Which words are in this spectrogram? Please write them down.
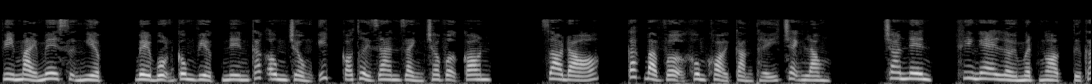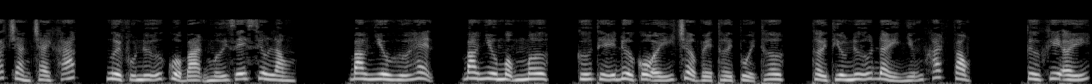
vì mải mê sự nghiệp, bề bộn công việc nên các ông chồng ít có thời gian dành cho vợ con. Do đó, các bà vợ không khỏi cảm thấy chạnh lòng. Cho nên, khi nghe lời mật ngọt từ các chàng trai khác, người phụ nữ của bạn mới dễ siêu lòng. Bao nhiêu hứa hẹn, bao nhiêu mộng mơ, cứ thế đưa cô ấy trở về thời tuổi thơ, thời thiếu nữ đầy những khát vọng. Từ khi ấy,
